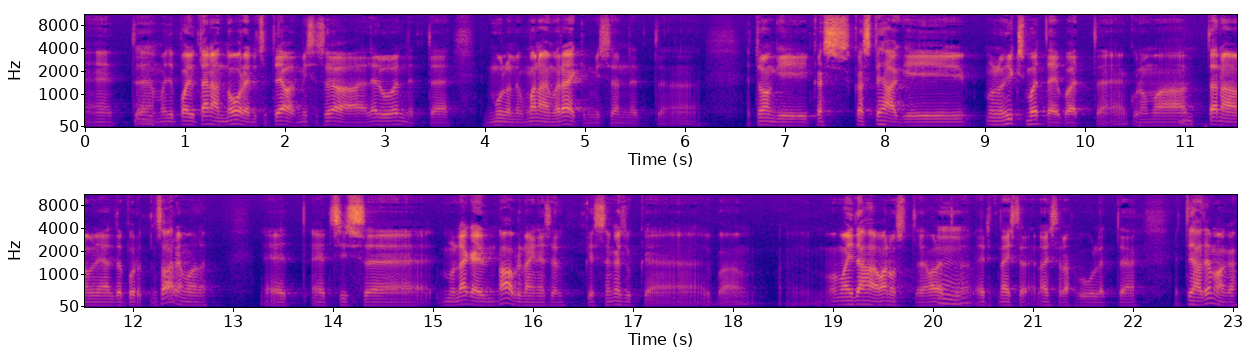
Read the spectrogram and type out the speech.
et äh, mm. ma ei tea, palju täna noored üldse teavad, mis see sõjaajal elu on, et, et mul on nagu vanaema rääkinud, mis see on, et et ongi, kas, kas tehagi, mul on üks mõte juba, et kuna ma mm. täna nii-öelda põrutan Saaremaale, et, et siis äh, mul on äge naabrinaine seal, kes on ka niisugune juba ma ei taha vanust valetada mm., eriti naiste, naisterahva puhul, et, et teha temaga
